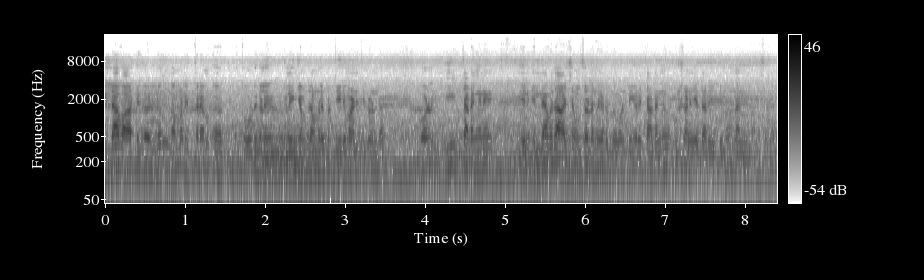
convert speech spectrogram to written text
എല്ലാ വാർഡുകളിലും നമ്മൾ ഇത്തരം തോടുകൾ ക്ലീൻ ചെയ്യാൻ നമ്മളിപ്പോൾ തീരുമാനിച്ചിട്ടുണ്ട്. അപ്പോൾ ഈ ചടങ്ങിന് എല്ലാവിധ ആശംസകളും നേർന്നുകൊണ്ട് ഈ ഒരു ചടങ്ങ് ഉദ്ഘാടനം അറിയിക്കുന്നു. നന്ദി നമസ്കാരം.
